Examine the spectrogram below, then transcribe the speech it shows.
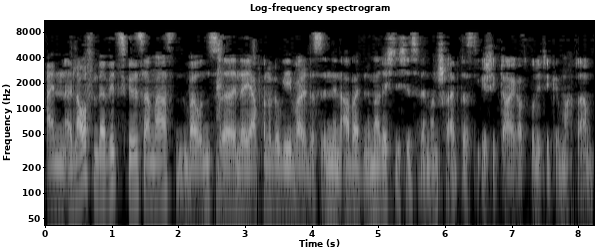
ein laufender Witz gewissermaßen bei uns äh, in der Japanologie, weil das in den Arbeiten immer richtig ist, wenn man schreibt, dass die geschickte Heiratspolitik gemacht haben.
